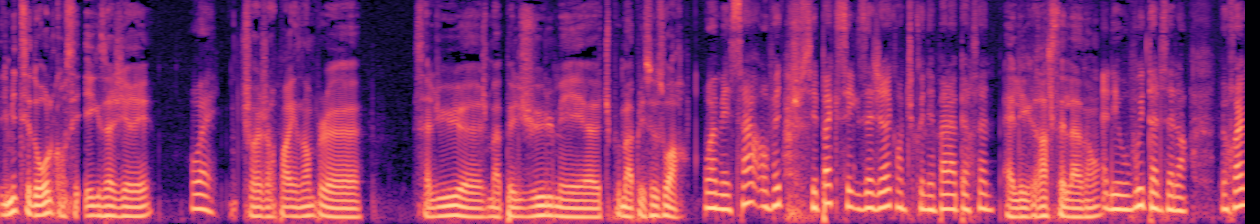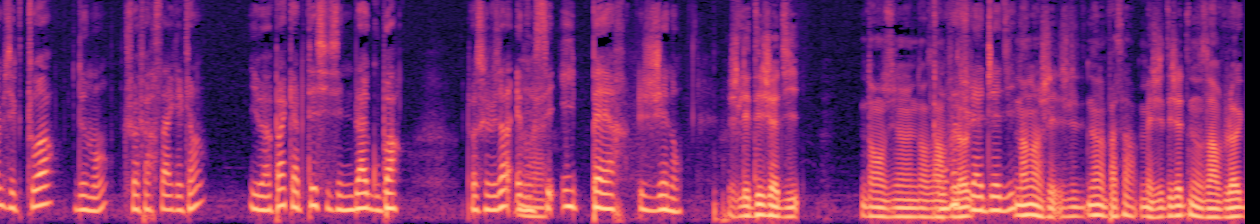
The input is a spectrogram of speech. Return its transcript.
limite c'est drôle quand c'est exagéré. Ouais. Tu vois, genre par exemple, euh, salut, euh, je m'appelle Jules, mais euh, tu peux m'appeler ce soir. Ouais, mais ça, en fait, tu sais pas que c'est exagéré quand tu connais pas la personne. Elle est grave celle-là, non? Elle est brutale celle-là. Mais le problème, c'est que toi, demain, tu vas faire ça à quelqu'un, il va pas capter si c'est une blague ou pas. Tu vois ce que je veux dire? Et donc Ouais. c'est hyper gênant. Je l'ai déjà dit dans, une, dans un En fait, tu vlog. l'as déjà dit? Non, non, je pas ça. Mais j'ai déjà dit dans un vlog.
